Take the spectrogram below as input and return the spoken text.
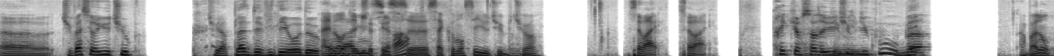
euh, tu vas sur YouTube. Tu as plein de vidéos de Ah, mais en combats, 2006, etc. euh, ça a commencé YouTube, tu vois. C'est vrai, c'est vrai. Précurseur de 2000. YouTube, du coup, ou Mais- pas? Ah bah non.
